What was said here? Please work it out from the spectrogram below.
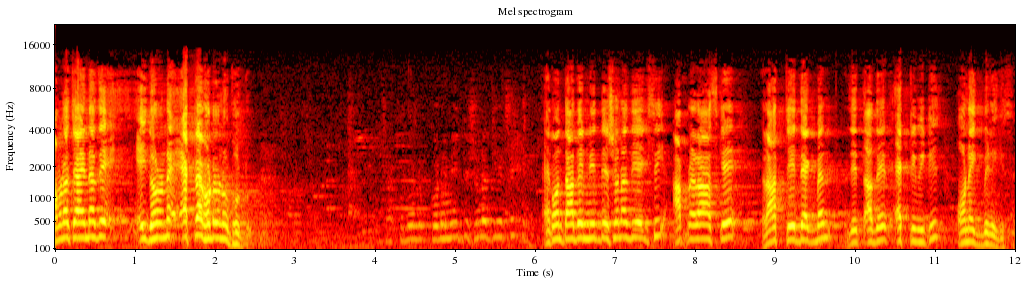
আমরা চাই না যে এই ধরনের একটা ঘটনা ঘটুক। এখন তাদের নির্দেশনা দিয়েছি, আপনারা আজকে রাত্রে দেখবেন যে তাদের অ্যাক্টিভিটিস অনেক বেড়ে গেছে।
